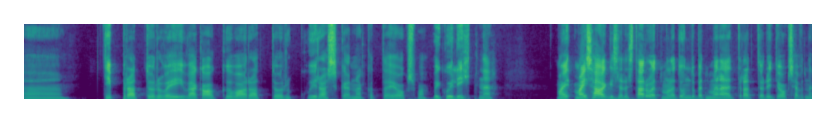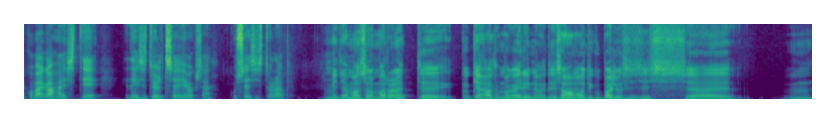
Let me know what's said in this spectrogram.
äh, tipprattur või väga kõva rattur, kui raske on hakata jooksma või kui lihtne? ma ei, ma ei saagi sellest aru, et mulle tundub, et mõned ratturid jooksevad nagu väga hästi ja teised üldse ei jookse. kust see siis tuleb? ma ei tea, ma, ma arvan, et äh, ka kehad on väga erinevad ja samamoodi, kui palju sa siis äh, mm,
